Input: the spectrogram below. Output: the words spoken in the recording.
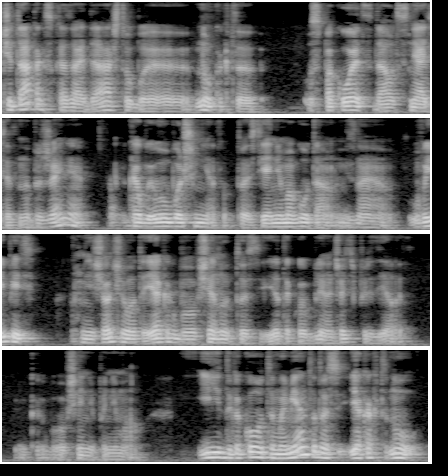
чита, так сказать, да, чтобы, ну, как-то успокоиться, да, вот снять это напряжение, как бы его больше нету. То есть я не могу там, не знаю, выпить, еще чего-то. Я как бы вообще, ну, то есть я такой, блин, а что теперь делать? Как бы вообще не понимал. И до какого-то момента, то есть я как-то, ну,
